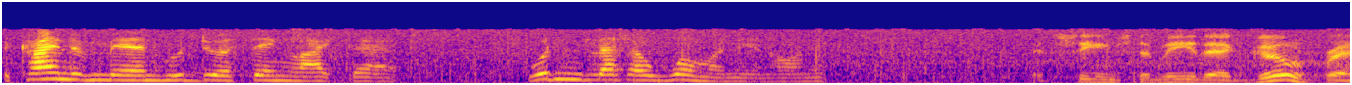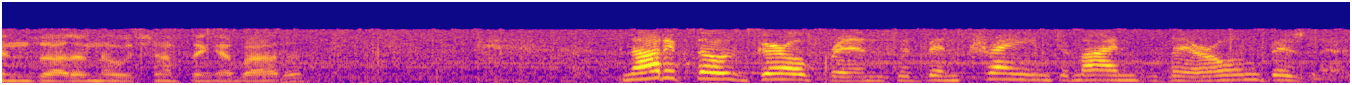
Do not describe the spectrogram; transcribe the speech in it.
The kind of men who'd do a thing like that wouldn't let a woman in on it. It seems to me their girlfriends ought to know something about it. Not if those girlfriends had been trained to mind their own business.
